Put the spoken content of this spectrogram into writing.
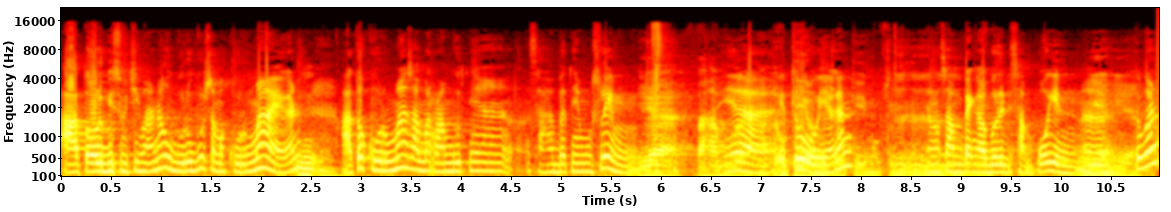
atau lebih suci mana ubur-ubur sama kurma ya kan? Atau kurma sama rambutnya sahabatnya muslim. Iya, paham. Iya, Oke, itu rambut ya kan. Yang sampai nggak boleh disampoin. Nah, Iya, iya. itu kan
